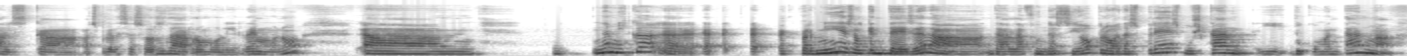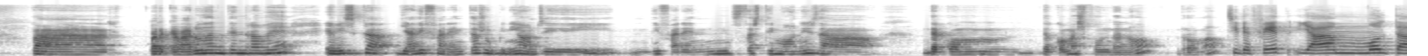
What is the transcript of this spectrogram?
els, que, els predecessors de Ròmul i Remo. No? Eh, una mica, eh, eh, eh, per mi és el que he entès eh, de, de la fundació, però després, buscant i documentant-me per, per acabar-ho d'entendre bé, he vist que hi ha diferents opinions i diferents testimonis de, de, com, de com es funda no? Roma. Sí, de fet, hi ha molta,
